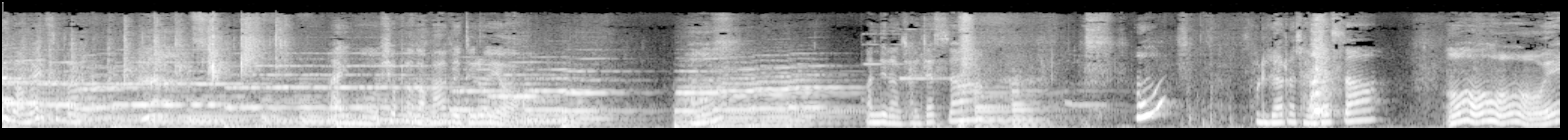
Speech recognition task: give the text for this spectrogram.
박스 가만 있어봐. 아이고 쇼파가 마음에 들어요. 어? 언니랑 잘 잤어? 우리 라라 잘 잤어? 어, 어, 어, 왜?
